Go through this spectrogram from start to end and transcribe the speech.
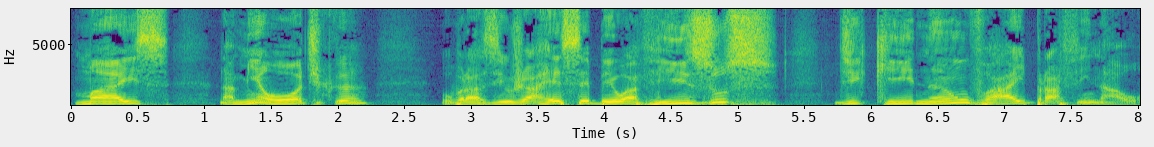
mas, na minha ótica, o Brasil já recebeu avisos de que não vai para a final.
